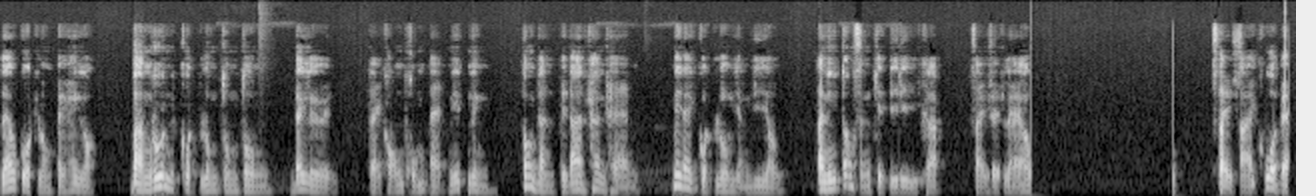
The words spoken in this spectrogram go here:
แล้วกดลงไปให้ล็อก บางรุ่นกดลงตรงๆ ได้เลย แต่ของผมแปลกนิดนึง ต้องดันไปด้านข้างแทน ไม่ได้กดลงอย่างเดียว อันนี้ต้องสังเกตดีๆครับ ใส่เสร็จแล้ว ใส่สายขั้วแบบ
